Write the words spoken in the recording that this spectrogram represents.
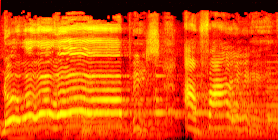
no oh, oh, oh, peace I'm fine.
